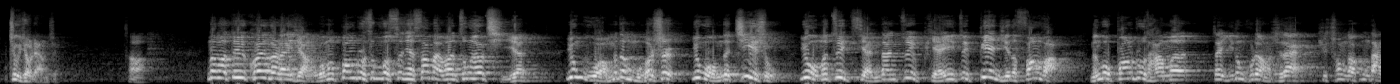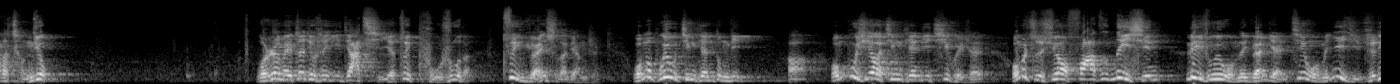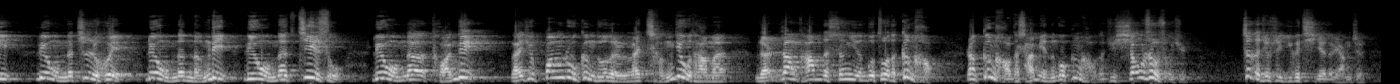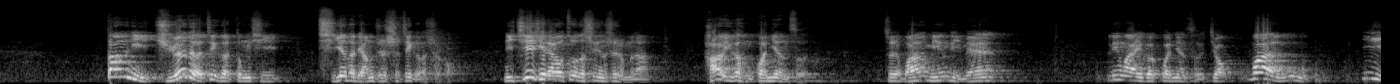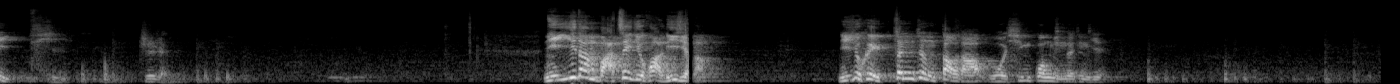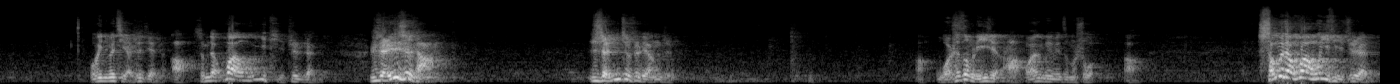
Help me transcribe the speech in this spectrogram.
就叫良知，啊。那么对于宽哥来讲，我们帮助中国四千三百万中小企业。用我们的模式，用我们的技术，用我们最简单、最便宜、最便捷的方法，能够帮助他们在移动互联网时代去创造更大的成就。我认为这就是一家企业最朴素的、最原始的良知。我们不用惊天动地啊，我们不需要惊天地泣鬼神，我们只需要发自内心，立足于我们的原点，尽我们一己之力，利用我们的智慧，利用我们的能力，利用我们的技术，利用我们的团队，来去帮助更多的人，来成就他们。来让他们的生意能够做得更好，让更好的产品能够更好的去销售出去，这个就是一个企业的良知。当你觉得这个东西企业的良知是这个的时候，你接下来要做的事情是什么呢？还有一个很关键的词，这王阳明里面另外一个关键词叫“万物一体之人”。你一旦把这句话理解了。你就可以真正到达我心光明的境界。我给你们解释解释啊，什么叫万物一体之人？人是啥？人就是良知。啊，我是这么理解的啊，王阳明没这么说啊。什么叫万物一体之人？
